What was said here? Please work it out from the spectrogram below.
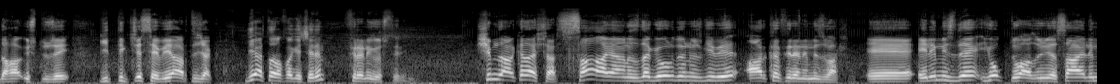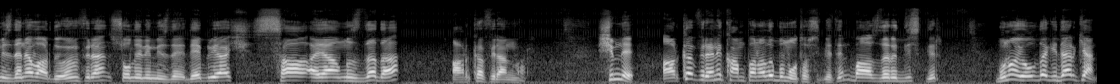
Daha üst düzey gittikçe seviye artacak. Diğer tarafa geçelim. Freni göstereyim. Şimdi arkadaşlar sağ ayağınızda gördüğünüz gibi arka frenimiz var. Ee, elimizde yoktu az önce sağ elimizde ne vardı? Ön fren, sol elimizde debriyaj, sağ ayağımızda da arka fren var. Şimdi arka freni kampanalı bu motosikletin. Bazıları disktir. Buna yolda giderken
